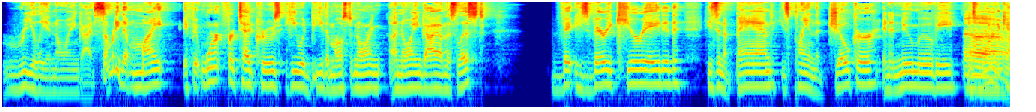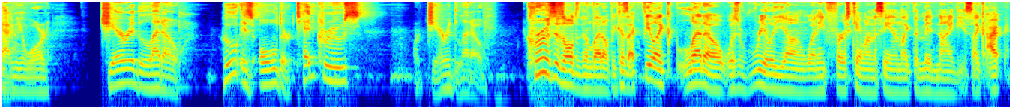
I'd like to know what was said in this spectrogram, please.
really annoying guy. Somebody that might, if it weren't for Ted Cruz, he would be the most annoying annoying guy on this list. He's very curated. He's in a band. He's playing the Joker in a new movie. He's won an Oh. Academy Award. Jared Leto. Who is older, Ted Cruz or Jared Leto? Cruz is older than Leto because I feel like Leto was really young when he first came on the scene in like the mid '90s. Like I,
